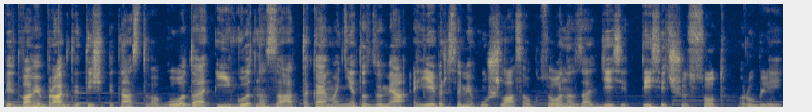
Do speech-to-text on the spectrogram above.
Перед вами брак 2015 года и год назад такая монета с двумя реверсами ушла с аукциона за 10 600 рублей.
